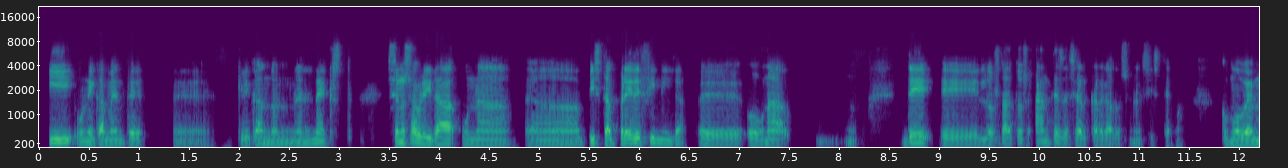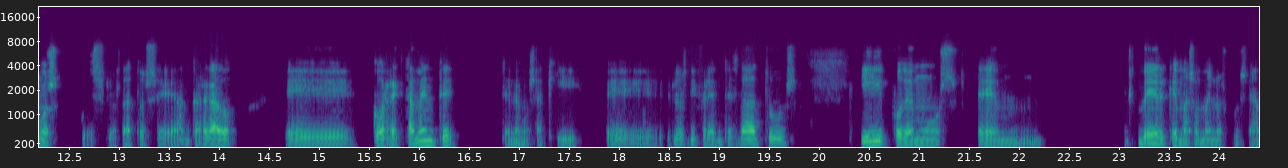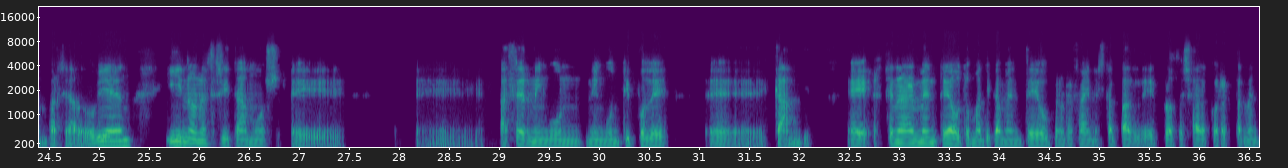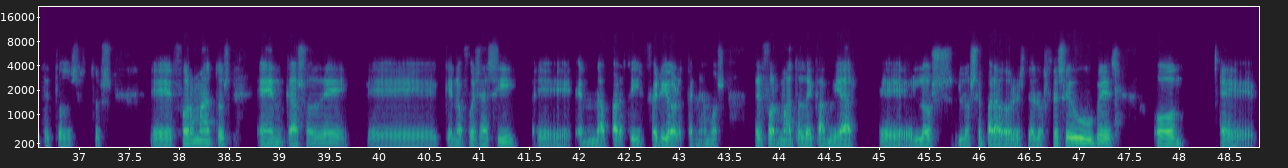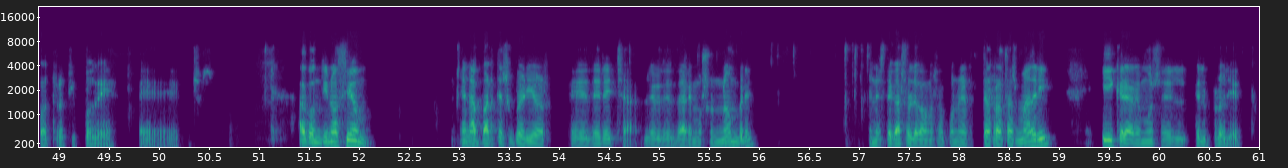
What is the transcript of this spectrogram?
y únicamente eh, clicando en el Next se nos abrirá una pista predefinida o una de los datos antes de ser cargados en el sistema. Como vemos, pues los datos se han cargado correctamente. Tenemos aquí eh, los diferentes datos y podemos em, ver que más o menos pues, se han parseado bien y no necesitamos eh, eh, hacer ningún, ningún tipo de cambio. Generalmente automáticamente OpenRefine es capaz de procesar correctamente todos estos formatos. En caso de que no fuese así, en la parte inferior tenemos el formato de cambiar los, los, separadores de los CSVs o otro tipo de cosas. A continuación, en la parte superior derecha le daremos un nombre. En este caso le vamos a poner Terrazas Madrid y crearemos el proyecto.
